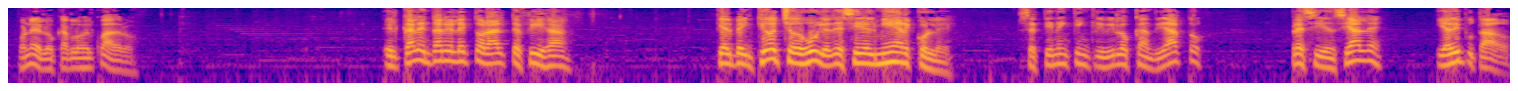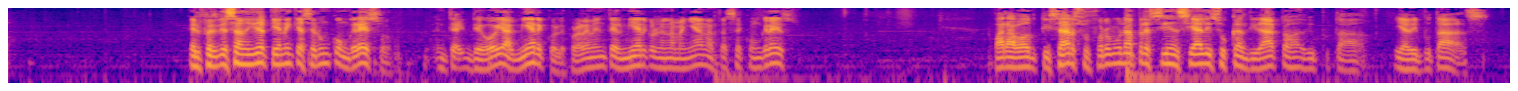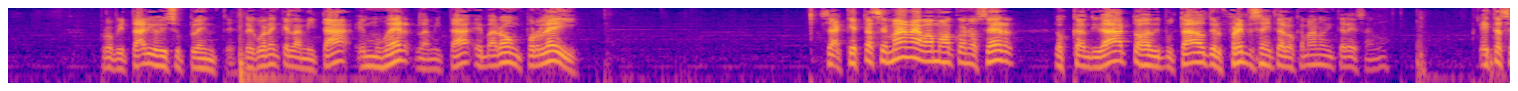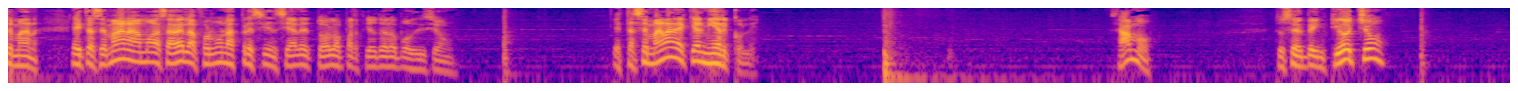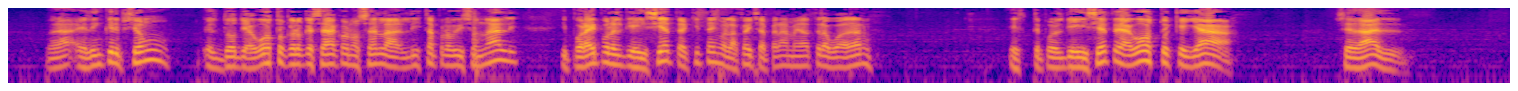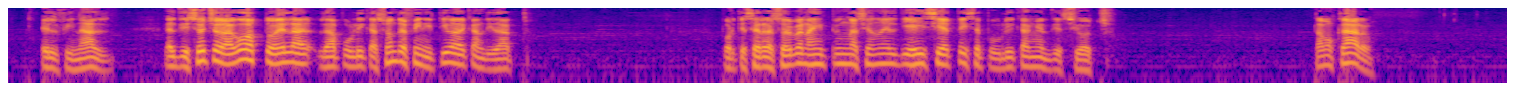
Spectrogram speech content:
Ponelo, Carlos, el cuadro. El calendario electoral te fija que el 28 de julio, es decir, el miércoles, se tienen que inscribir los candidatos presidenciales y a diputados. El Frente de Sanidad tiene que hacer un congreso de hoy al miércoles, probablemente el miércoles en la mañana hasta ese congreso, para bautizar su fórmula presidencial y sus candidatos a diputados y a diputadas, propietarios y suplentes. Recuerden que la mitad es mujer, la mitad es varón, por ley. O sea, que esta semana vamos a conocer los candidatos a diputados del Frente Sanitario, los que más nos interesan, ¿no? Esta semana. Esta semana vamos a saber las fórmulas presidenciales de todos los partidos de la oposición. Esta semana de aquí al miércoles. Vamos. Entonces el 28, ¿verdad? la inscripción, el 2 de agosto creo que se va a conocer la lista provisional y, por ahí por el 17, aquí tengo la fecha, espérame, ya te la voy a dar. Este, por el 17 de agosto es que ya se da el, el final. El 18 de agosto es la, publicación definitiva de candidato. Porque se resuelven las impugnaciones el 17 y se publican el 18. ¿Estamos claros?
